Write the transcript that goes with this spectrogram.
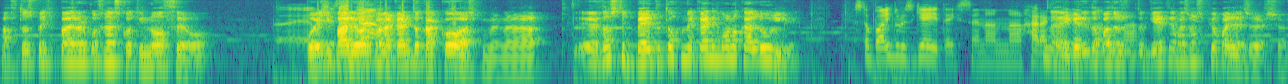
Αυτός που έχει πάρει όρκο σε ένα σκοτεινό θεό. που έχει πάρει ουσιαστικά- όρκο να κάνει το κακό, ας πούμε. Να... Εδώ στην 5 το έχουν κάνει μόνο καλούλι. Στο Baldur's Gate έχεις έναν α, χαρακτήρα. Ναι, γιατί το τον, Baldur's α, του Gate είναι βασισμένο σε πιο παλιέ version.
